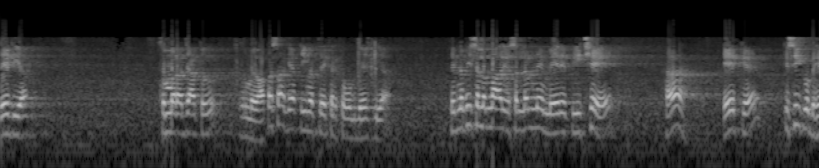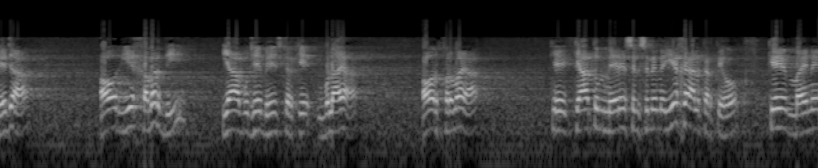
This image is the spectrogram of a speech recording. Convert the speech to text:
دے دیا۔ مرا جا تو میں واپس آ گیا قیمت لے کر کے اونٹ بیچ دیا۔ پھر نبی صلی اللہ علیہ وسلم نے میرے پیچھے ہاں ایک کسی کو بھیجا اور یہ خبر دی، یا مجھے بھیج کر کے بلایا اور فرمایا کہ کیا تم میرے سلسلے میں یہ خیال کرتے ہو کہ میں نے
